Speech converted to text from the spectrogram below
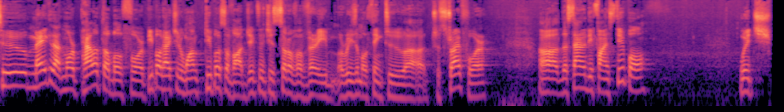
to make that more palatable for people who actually want tuples of objects, which is sort of a very reasonable thing to, uh, to strive for, uh, the standard defines tuple, which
